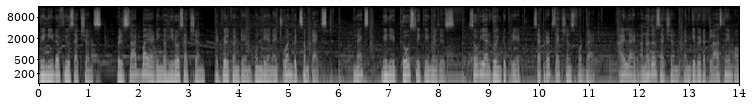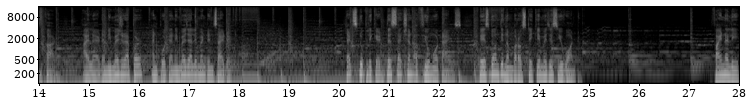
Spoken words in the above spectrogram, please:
we need a few sections. We'll start by adding a hero section. It will contain only an h1 with some text. Next, we need those sticky images. So we are going to create separate sections for that. I'll add another section and give it a class name of card. I'll add an image wrapper and put an image element inside it. Let's duplicate this section a few more times based on the number of sticky images you want. Finally,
